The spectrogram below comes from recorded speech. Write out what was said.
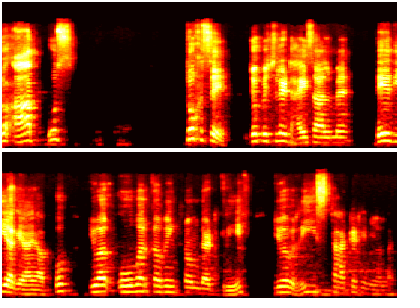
तो आप उस दुख से जो पिछले ढाई साल में दे दिया गया है आपको you are overcoming from that grief you have restarted in your life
